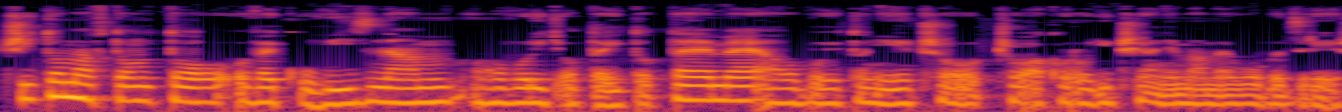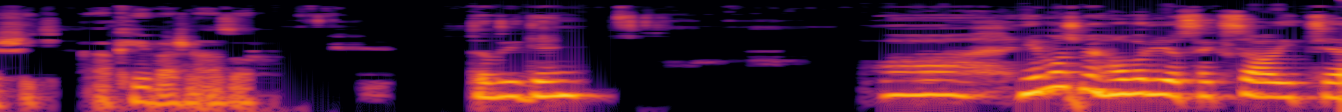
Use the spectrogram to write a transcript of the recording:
Či to má v tomto veku význam hovoriť o tejto téme, alebo je to niečo, čo ako rodičia nemáme vôbec riešiť? Aký je váš názor? Dobrý deň. Nemôžeme hovoriť o sexualite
